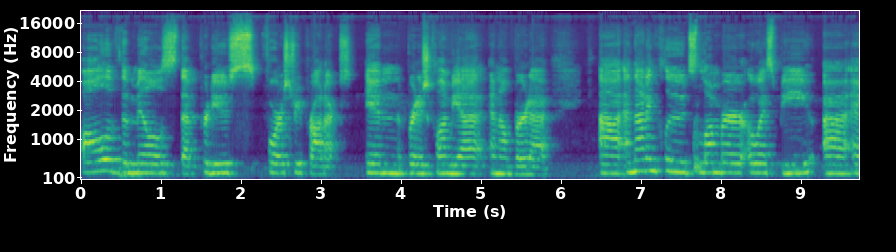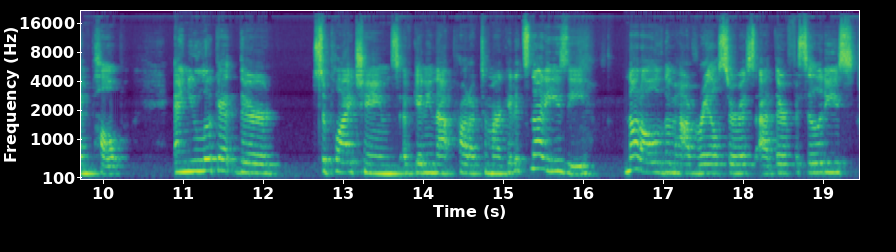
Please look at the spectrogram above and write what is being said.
all of the mills that produce forestry products in British Columbia and Alberta, uh, and that includes lumber, OSB, uh, and pulp, and you look at their supply chains of getting that product to market, it's not easy not all of them have rail service at their facilities,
